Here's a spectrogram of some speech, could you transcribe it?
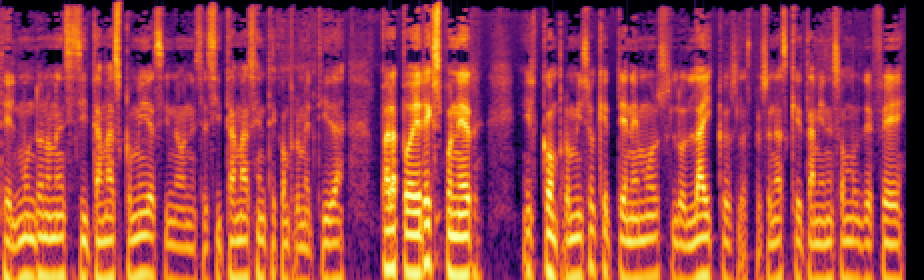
del mundo no necesita más comida, sino necesita más gente comprometida para poder exponer el compromiso que tenemos los laicos, las personas que también somos de fe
